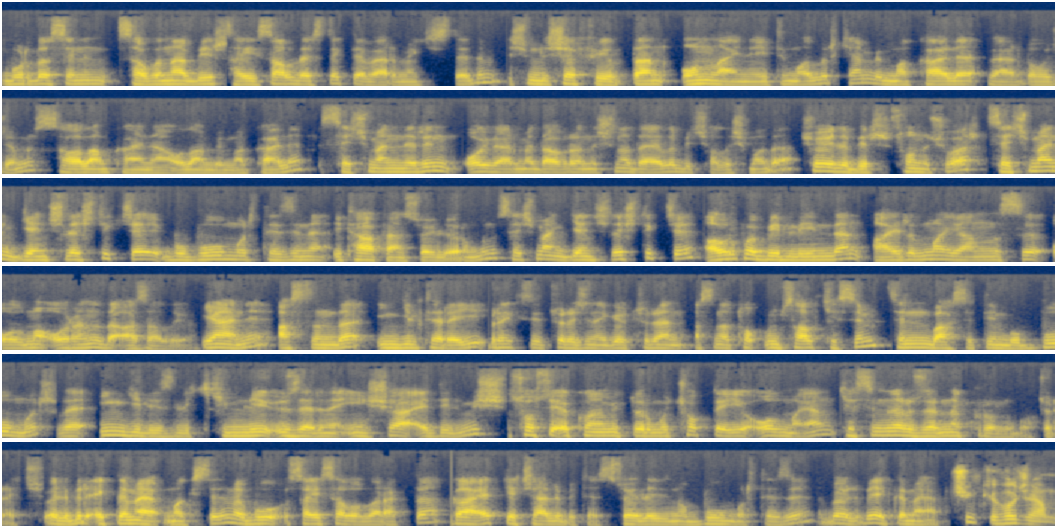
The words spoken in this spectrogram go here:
Burada senin savına bir sayısal destek de vermek istedim. Şimdi Sheffield'dan online eğitim alırken bir makale verdi hocamız. Sağlam kaynağı olan bir makale. Seçmenlerin oy verme davranışına dayalı bir çalışmada şöyle bir sonuç var. Seçmen gençleştikçe bu boomer tezine ithafen söylüyorum bunu. Seçmen gençleştikçe Avrupa Birliği'nden ayrılma yanlısı olma oranı da azalıyor. Yani aslında İngiltere'yi Brexit sürecine götüren aslında toplumsal kesim senin bahsettiğin bu boomer ve İngilizlik kimliği üzerine inşa edilmiş sosyoekonomik durumu çok da iyi olmayan kesimler üzerine kurulu bu süreç. Böyle bir ekleme yapmak istedim ve bu sayısal olarak da gayet geçerli bir tez. Söylediğin o boomer tezi böyle bir ekleme yap. Çünkü hocam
